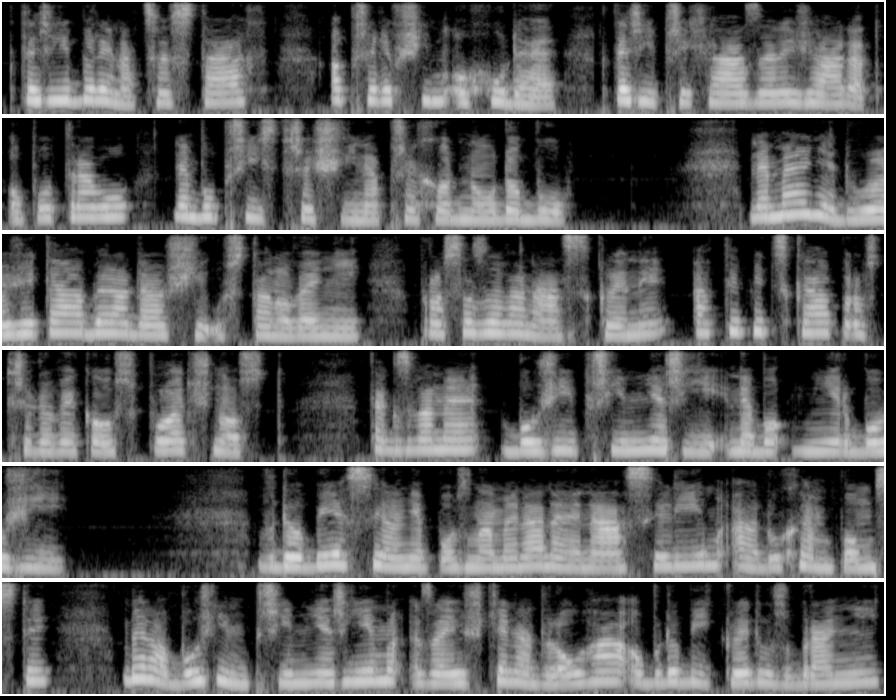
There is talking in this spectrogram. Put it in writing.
kteří byli na cestách a především o chudé, kteří přicházeli žádat o potravu nebo přístřeší na přechodnou dobu. Neméně důležitá byla další ustanovení, prosazovaná z kliny a typická pro středověkou společnost, takzvané boží příměří nebo mír boží. V době silně poznamenané násilím a duchem pomsty byla božím příměřím zajištěna dlouhá období klidu zbraní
